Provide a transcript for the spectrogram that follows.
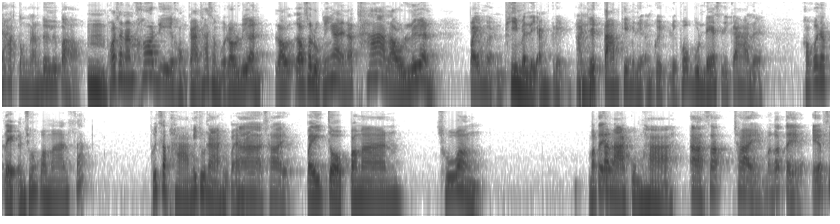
ยากตรงนั้นด้วยหรือเปล่า อืม เพราะฉะนั้นข้อดีของการถ้าสมมติเราเลื่อน เราเราสรุปง่ายๆเลยนะ ถ้าเราเลื่อนไปเหมือนพรีเมียร์ลีกอังกฤษอะอืมยึดตามพรีเมียร์ลีกอังกฤษหรือพวกบุนเดสลีกาเลย เขาก็จะเตะกันช่วงประมาณสัก พฤษภามิถุนาถูกไหมอ่าใช่ ไปจบประมาณช่วง มกรากุมภาอ่าซะใช่มันก็เตะ FC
